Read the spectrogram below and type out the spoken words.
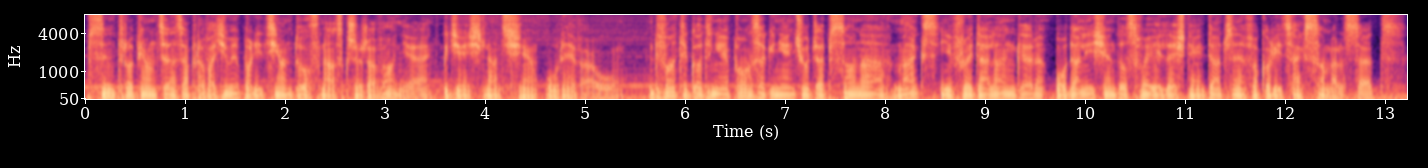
Psy tropiące zaprowadziły policjantów na skrzyżowanie, gdzie ślad się urywał. Dwa tygodnie po zaginięciu Jepsona, Max i Frida Langer udali się do swojej leśnej daczy w okolicach Somerset.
